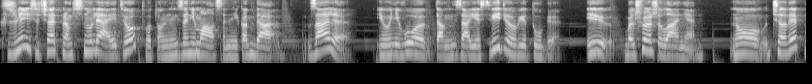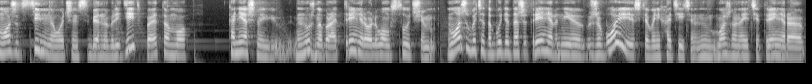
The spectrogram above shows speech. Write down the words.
к сожалению, если человек прям с нуля идет, вот он не занимался никогда в зале, и у него там, не знаю, есть видео в Ютубе и большое желание. Но человек может сильно очень себе навредить, поэтому, конечно, нужно брать тренера в любом случае. Может быть, это будет даже тренер не живой, если вы не хотите. Ну, можно найти тренера,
